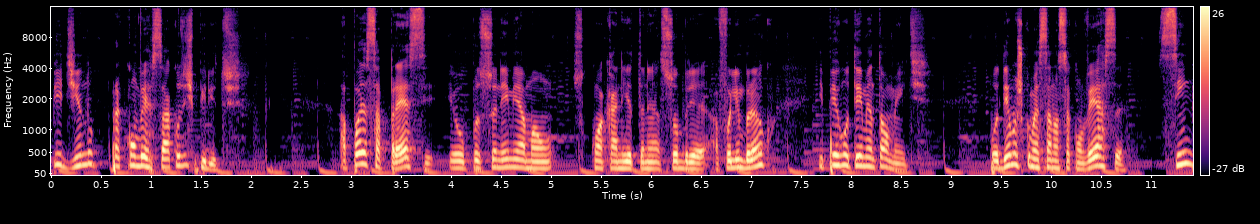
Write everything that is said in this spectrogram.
Pedindo para conversar com os espíritos. Após essa prece, eu posicionei minha mão com a caneta né, sobre a folha em branco e perguntei mentalmente: Podemos começar nossa conversa? Sim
